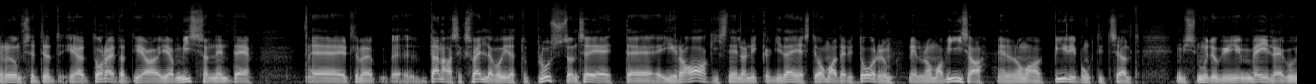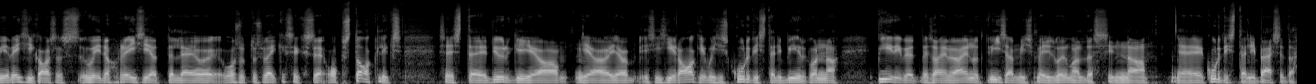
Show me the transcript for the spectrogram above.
rõõmsad ja, ja toredad ja, ja mis on nende ütleme tänaseks välja võidetud pluss on see, et eh, Iraagis neil on ikkagi täiesti oma territoorium, neil on oma viisa, neil on oma piiripunktid sealt, mis muidugi meile kui reisikaaslas või noh, reisijatele osutus väikeseks obstaakliks, sest eh, Türgi ja, ja, ja siis Iraagi või siis Kurdistani piirkonna piiri pealt me saime ainult viisa, mis meil võimaldas sinna Kurdistani pääseda.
